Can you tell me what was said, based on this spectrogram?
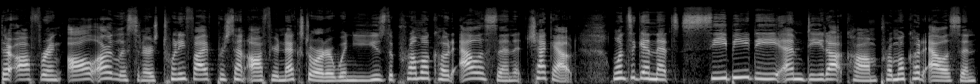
they're offering all our listeners 25% off your next order when you use the promo code Allison at checkout. Once again, that's cbdmd.com, promo code Allison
